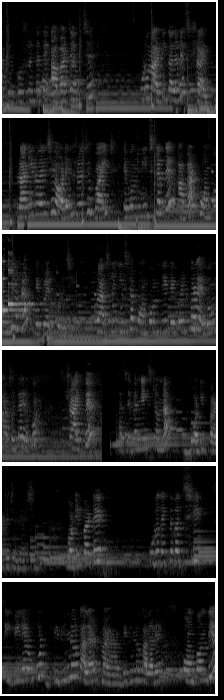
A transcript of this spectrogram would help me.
আঁচল পোর্শনটাতে আবার যাচ্ছে। পুরো মাল্টি কালারের স্ট্রাইপ রানী রয়েছে অরেঞ্জ রয়েছে হোয়াইট এবং নিচটাতে আবার পমপম দিয়ে আমরা ডেকোরেট করেছি। পুরো আঁচলের নিচটা পমপম দিয়ে ডেকোরেট করা এবং আঁচলটা এরকম স্ট্রাইপে আচ্ছা এবার নেক্সট আমরা বডির পার্টে চলে আসি। বডির পার্টে পুরো দেখতে পাচ্ছি সি গ্রিনের ওপর বিভিন্ন কালার বিভিন্ন কালারের পম্পম দিয়ে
